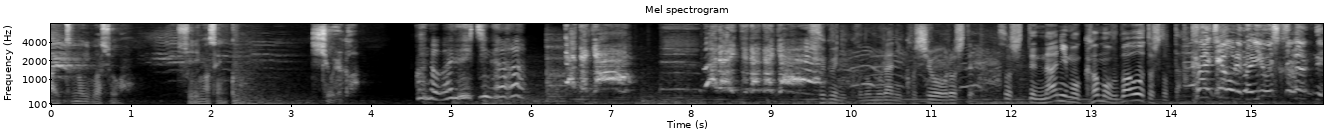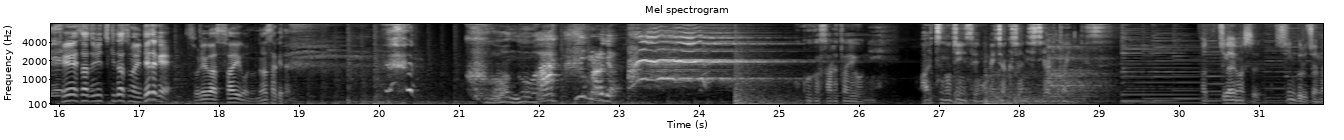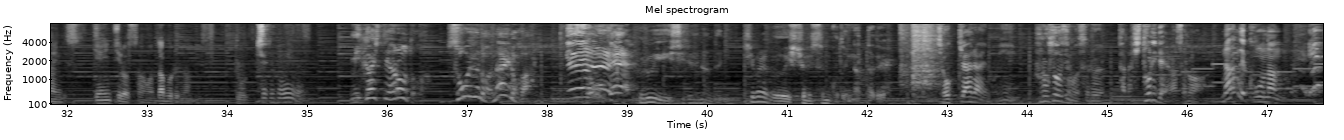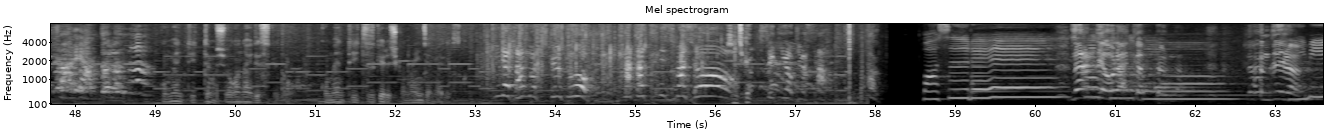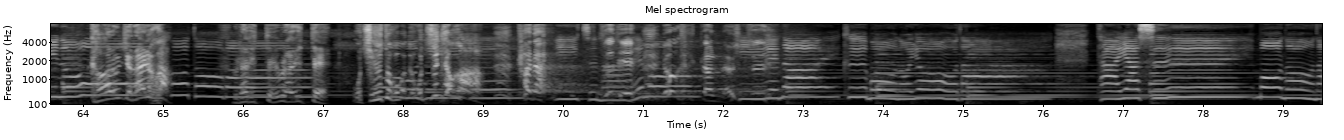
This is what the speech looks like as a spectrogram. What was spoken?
あいつの居場所知りませんか？父親か？この悪い血が。出てけ！悪い血出てけ！すぐにこの村に腰を下ろしてそして何もかも奪おうとしとった。母ちゃん俺の養子なんで。警察に突き出す前に出てけ！それが最後の情けだね。この悪魔が。僕がされたようにあいつの人生もめちゃくちゃにしてやりたいんですあ違います。シングルじゃないんです。源一郎さんはダブルなんです。どっちでもいいのに。見返してやろうとか。そういうのはないのか。古い知り合いなんだに。しばらく一緒に住むことになったで。食器洗いもいい。風呂掃除もする。ただ一人だよなそれはなんでこうなんの？ごめんって言ってもしょうがないですけどごめんって言い続けるしかないんじゃないですか。皆さんの祝福を形にしましょう。新地君奇跡が起きました。忘れなんでおらんかったんだなんでな変わるんじゃないのか？裏切って裏切って落ちるとこまで落ちんのか？ただいつま普通でよかったんだ普通。消えない雲のようだ。たやすいものなら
